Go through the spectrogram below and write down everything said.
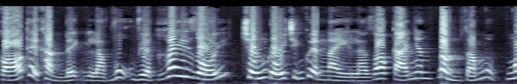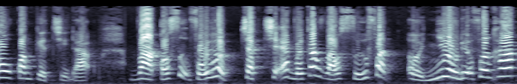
Có thể khẳng định là vụ việc gây rối chống đối chính quyền này là do cá nhân Tổng Giám mục Ngô Quang Kiệt chỉ đạo và có sự phối hợp chặt chẽ với các giáo sứ phận ở nhiều địa phương khác.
